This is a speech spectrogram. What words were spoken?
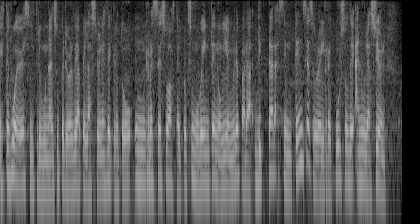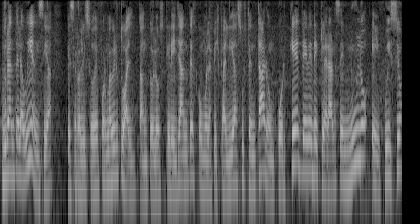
Este jueves, el Tribunal Superior de Apelaciones decretó un receso hasta el próximo 20 de noviembre para dictar sentencia sobre el recurso de anulación. Durante la audiencia, que se realizó de forma virtual, tanto los querellantes como la Fiscalía sustentaron por qué debe declararse nulo el juicio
